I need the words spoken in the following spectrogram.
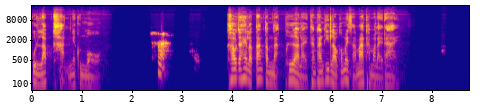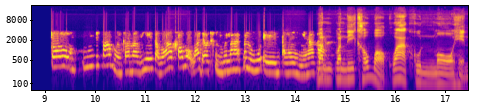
คุณรับขันเนี่ยคุณโม ค่ะเขาจะให้เราตั้งตำหนักเพื่ออะไร ทั้งๆที่เราก็ไม่สามารถทำอะไรได้ ก็ไม่ทราบเหมือนกันนะพี่ แต่ว่าเขาบอกว่าเดี๋ยวถึงเวลาก็รู้เองอะไรอย่างเงี้ยวัค่ะนวันนี้เขาบอกว่าคุณโมเห็น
